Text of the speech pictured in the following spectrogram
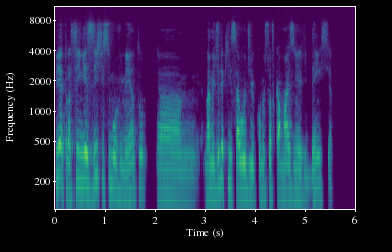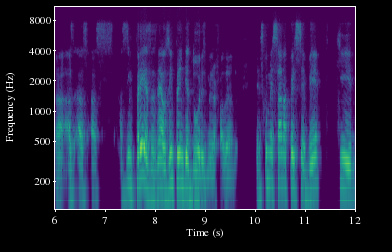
Petra, sim, existe esse movimento. Ah, na medida que saúde começou a ficar mais em evidência, ah, as, as, as, as empresas, né, os empreendedores, melhor falando, eles começaram a perceber que,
